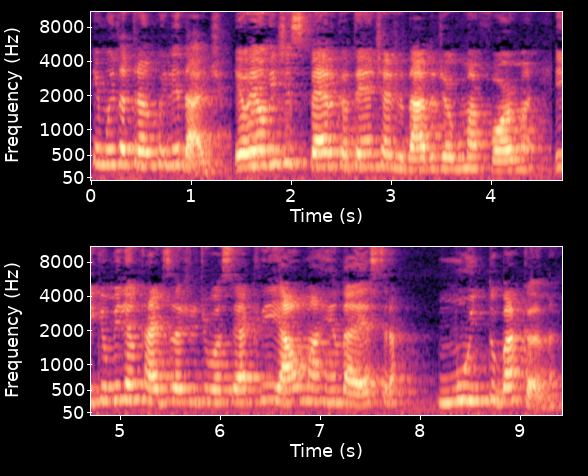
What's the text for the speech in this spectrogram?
e muita tranquilidade. Eu realmente espero que eu tenha te ajudado de alguma forma e que o Million Cards ajude você a criar uma renda extra muito bacana.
